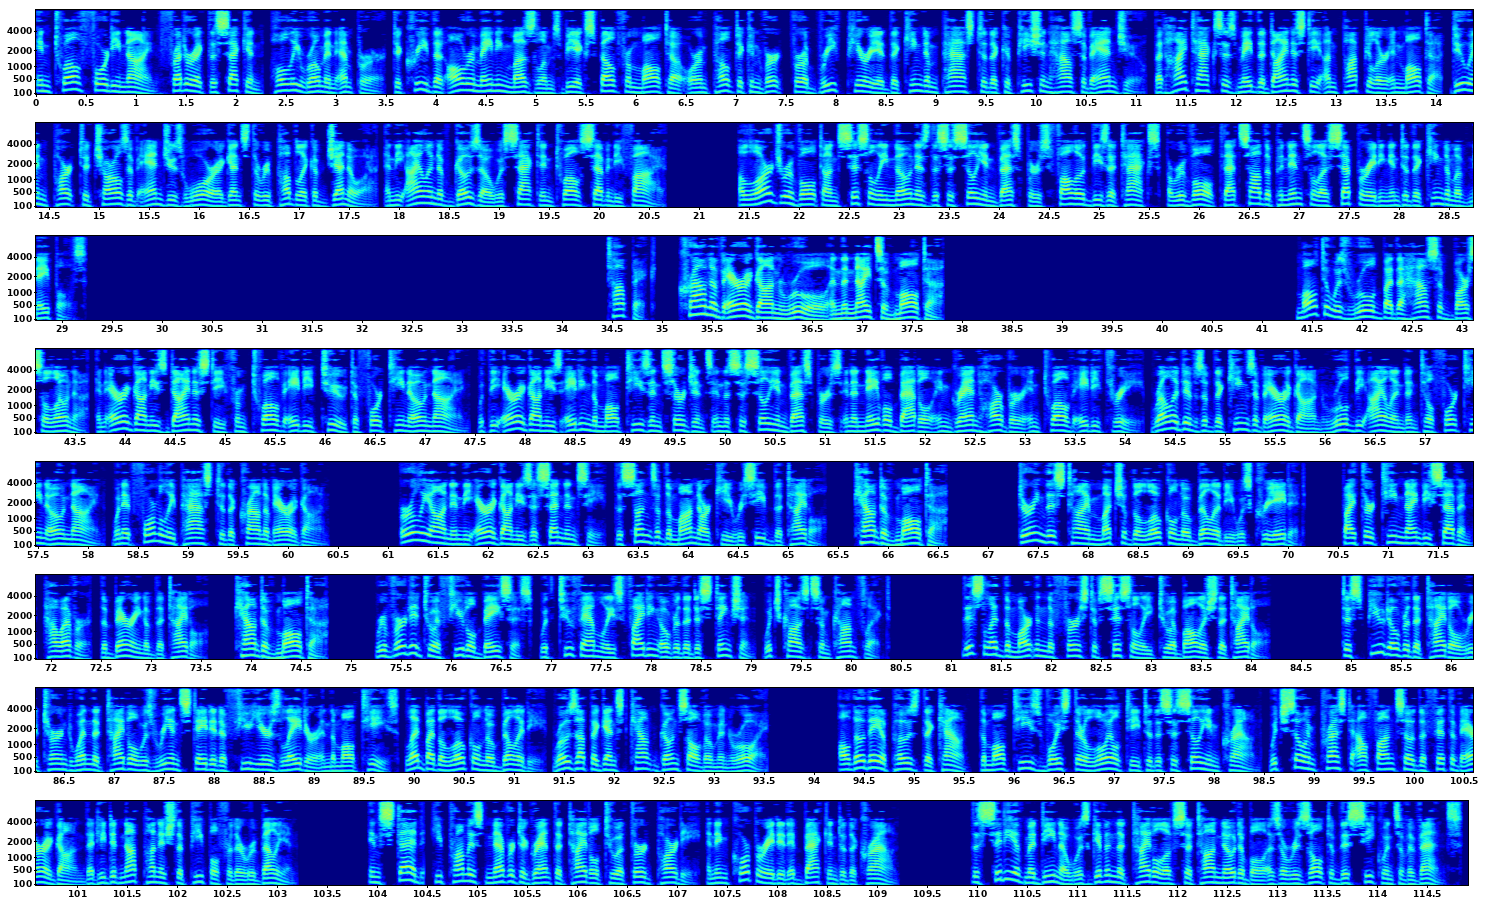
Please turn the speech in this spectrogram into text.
In 1249 Frederick II, Holy Roman Emperor, decreed that all remaining Muslims be expelled from Malta or impelled to convert. For a brief period the kingdom passed to the Capetian House of Anjou, but high taxes made the dynasty unpopular in Malta, due in part to Charles of Anjou's war against the Republic of Genoa, and the island of Gozo was sacked in 1275. A large revolt on Sicily known as the Sicilian Vespers followed these attacks, a revolt that saw the peninsula separating into the Kingdom of Naples. Crown of Aragon rule and the Knights of Malta Malta was ruled by the House of Barcelona, an Aragonese dynasty from 1282 to 1409, with the Aragonese aiding the Maltese insurgents in the Sicilian Vespers in a naval battle in Grand Harbour in 1283. Relatives of the kings of Aragon ruled the island until 1409, when it formally passed to the Crown of Aragon. Early on in the Aragonese ascendancy, the sons of the monarchy received the title, Count of Malta. During this time much of the local nobility was created. By 1397, however, the bearing of the title, Count of Malta, reverted to a feudal basis, with two families fighting over the distinction, which caused some conflict. This led the Martin I of Sicily to abolish the title. Dispute over the title returned when the title was reinstated a few years later and the Maltese, led by the local nobility, rose up against Count Gonsalvo Monroy. Although they opposed the count, the Maltese voiced their loyalty to the Sicilian crown, which so impressed Alfonso V of Aragon that he did not punish the people for their rebellion. Instead, he promised never to grant the title to a third party, and incorporated it back into the crown. The city of Mdina was given the title of Città Notabile as a result of this sequence of events.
